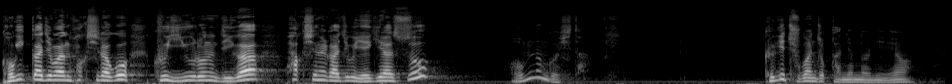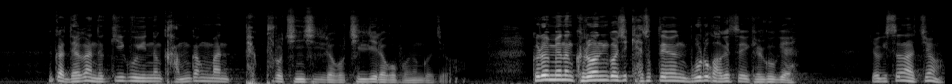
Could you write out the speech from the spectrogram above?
거기까지만 확실하고 그 이후로는 네가 확신을 가지고 얘기할 수 없는 것이다. 그게 주관적 관념론이에요. 그러니까 내가 느끼고 있는 감각만 100% 진실이라고 진리라고 보는 거죠. 그러면은 그런 것이 계속되면 뭐로 가겠어요, 결국에? 여기 써놨죠?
